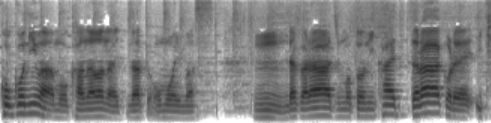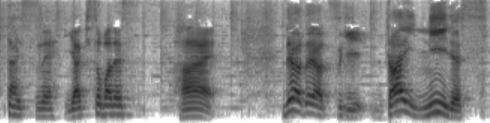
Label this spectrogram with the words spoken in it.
ここにはもうかなわないなと思います。うん、だから地元に帰ったらこれ行きたいっすね。焼きそばです。はい。ではでは次、第2位です。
